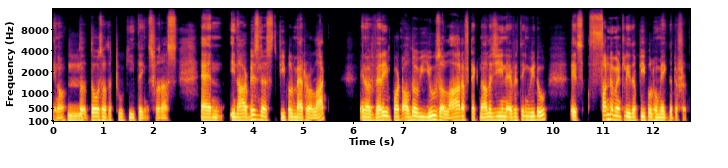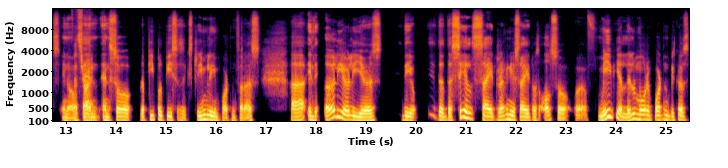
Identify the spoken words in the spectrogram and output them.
You know, Hmm. Th- those are the two key things for us. And in our business, people matter a lot. You know, it's very important. Although we use a lot of technology in everything we do, it's fundamentally the people who make the difference. You know, That's right. and and so the people piece is extremely important for us. Uh, in the early early years, the the, the sales side, revenue side was also uh, maybe a little more important because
